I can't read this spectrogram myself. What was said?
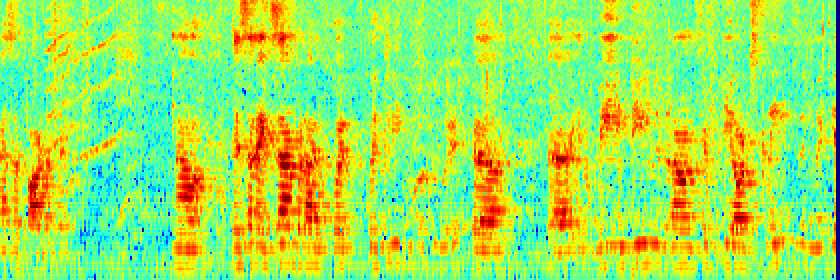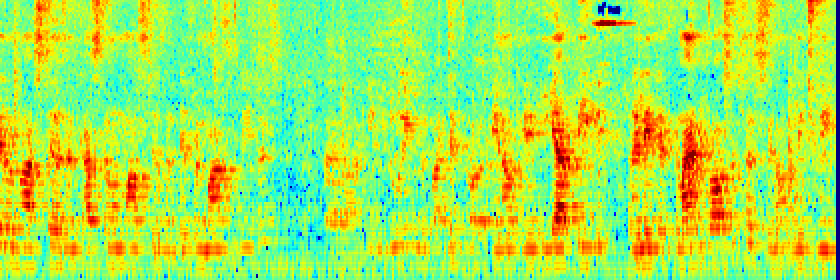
as a part of it. Now, there's an example, I'll quite quickly go to it. Uh, uh, you know, we deal with around 50 odd screens in material masters and customer masters and different master data uh, in doing the budget, you know, in ERP related plan processes, you know, which we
